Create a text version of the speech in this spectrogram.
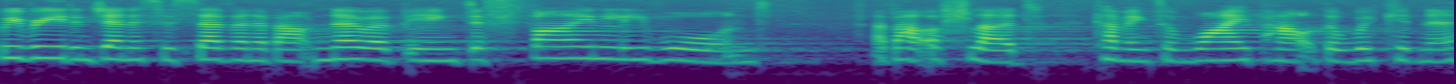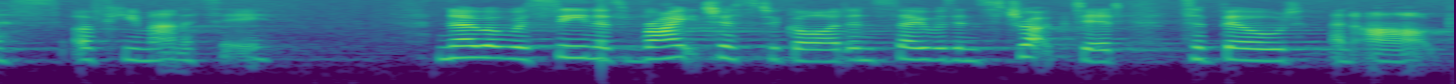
We read in Genesis 7 about Noah being divinely warned about a flood coming to wipe out the wickedness of humanity. Noah was seen as righteous to God and so was instructed to build an ark.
